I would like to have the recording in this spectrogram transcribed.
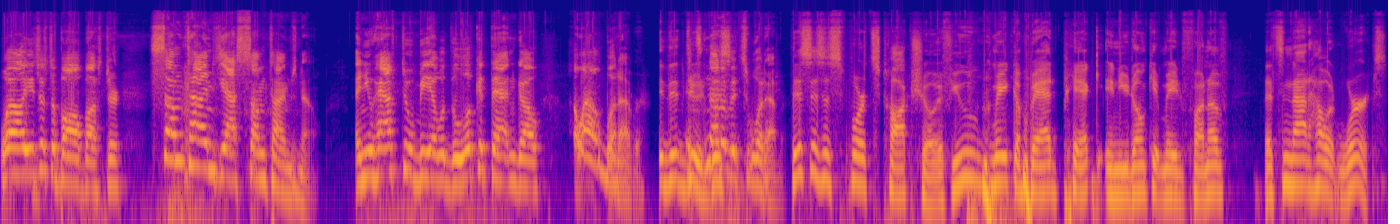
well, he's just a ball buster. Sometimes yes, sometimes no. And you have to be able to look at that and go, well, whatever. Dude, it's none this- of it's whatever. This is a sports talk show. If you make a bad pick and you don't get made fun of, that's not how it works.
